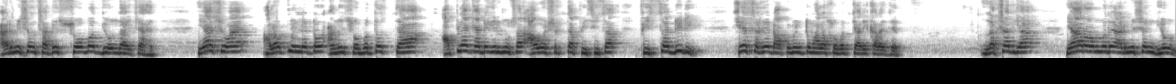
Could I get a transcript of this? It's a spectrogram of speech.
ॲडमिशनसाठी सोबत घेऊन जायचे आहेत. याशिवाय अलॉटमेंट लेटर आणि सोबतच त्या आपल्या कॅटेगरीनुसार आवश्यक त्या फीसीचा फीसचा डी डी हे सगळे डॉक्युमेंट तुम्हाला सोबत कॅरी करायचे आहेत. लक्षात घ्या या राऊंडमध्ये ॲडमिशन घेऊन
